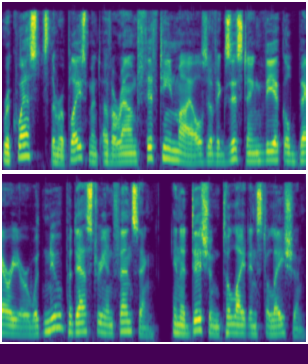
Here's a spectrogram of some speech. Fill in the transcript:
requests the replacement of around 15 miles of existing vehicle barrier with new pedestrian fencing, in addition to light installation.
